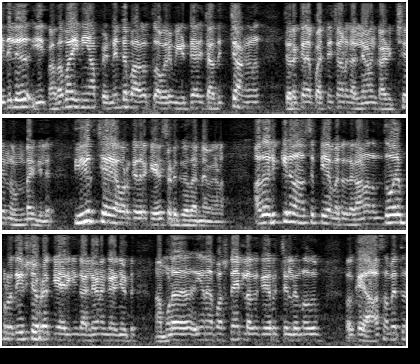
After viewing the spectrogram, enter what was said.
ഇതിൽ ഈ അഥവാ ഇനി ആ പെണ്ണിന്റെ ഭാഗത്ത് അവർ വീട്ടുകാർ ചതിച്ചാണ് ചെറുക്കനെ പറ്റിച്ചാണ് കല്യാണം കഴിച്ചെന്നുണ്ടെങ്കിൽ തീർച്ചയായും അവർക്കെതിരെ കേസ് എടുക്കുക തന്നെ വേണം. അതൊരിക്കലും ആക്സെപ്റ്റ് ചെയ്യാൻ പറ്റില്ല കാരണം എന്തോരം പ്രതീക്ഷയോടൊക്കെ ആയിരിക്കും കല്യാണം കഴിഞ്ഞിട്ട്. നമ്മൾ ഇങ്ങനെ ഫസ്റ്റ് നൈറ്റിലൊക്കെ കയറി ചെല്ലുന്നതും ഒക്കെ ആ സമയത്ത്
